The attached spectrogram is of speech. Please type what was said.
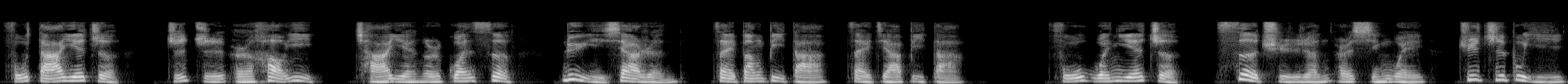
夫达也者，直直而好义，察言而观色，虑以下人。在邦必达，在家必达。夫闻也者，色取人而行为，居之不疑。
